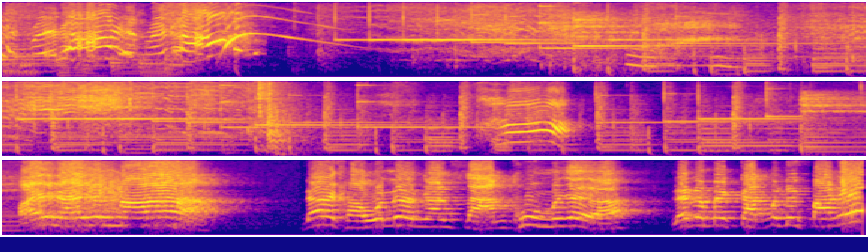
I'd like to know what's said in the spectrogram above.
เห็นไหมคะเห็นไหมคะพ่อไปไหนกันมา ได้ข่าวว่าเลิกงานสามทุ่มไม่ใช่เหรอ แล้วทำไมกลับมาดึกป่านนี้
